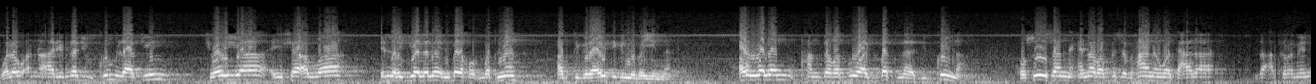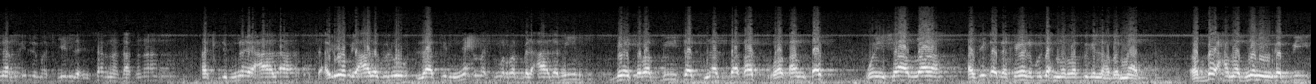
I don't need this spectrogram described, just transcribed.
ولو أن أريم نجمكم لكن شوية إن شاء الله إلا هي لنا إن خطبتنا أبتقرأي تقل نبينا أولا حمد رب وأجبتنا دي كلنا خصوصا حين رب سبحانه وتعالى لا أكرمنا إلا مسجد لإنساننا دقنا أكتبنا على أيوبي على قلوب لكن نعمة من رب العالمين بيت ربيتك ندقت وقنتك وإن شاء الله أزيك هذا خير بدح من ربك الله بالناس ربي حمدنا من قبي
